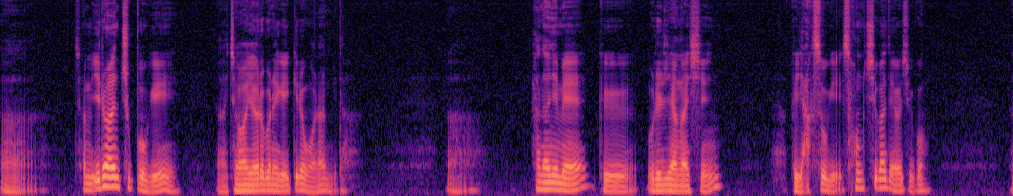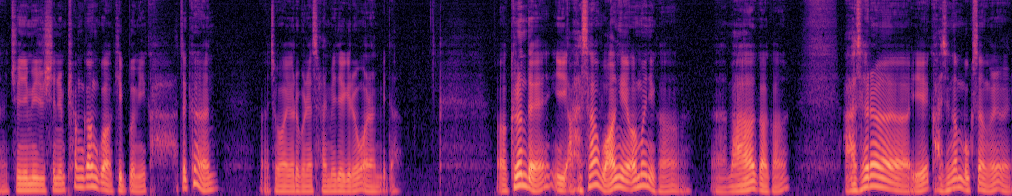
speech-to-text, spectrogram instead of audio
아, 참 이러한 축복이 아, 저와 여러분에게 있기를 원합니다. 하나님의 그 우리를 향하신 그 약속이 성취가 되어지고 주님이 주시는 평강과 기쁨이 가득한 저와 여러분의 삶이 되기를 원합니다. 어, 그런데 이 아사 왕의 어머니가 아, 마아가가 아세라의 가증한 목상을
